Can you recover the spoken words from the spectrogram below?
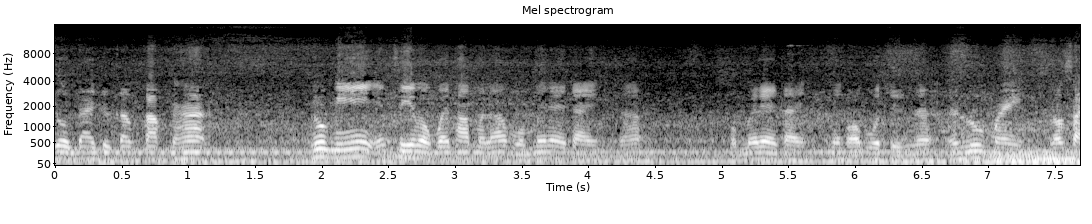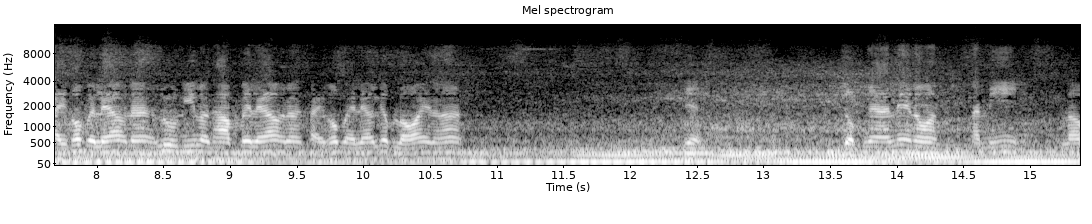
โยกได้คือกับกับนะฮะลูกนี้ FC บอกไปทำมาแล้ว ผมไม่แน่ใจนะฮะผมไม่แน่ใจไม่ขอพูดถึงนะเป็นลูกใหม่เราใส่เข้าไปแล้วนะลูกนี้เราทำไปแล้วนะใส่เข้าไปแล้วเรียบร้อยนะฮะเนี่ยจบงานแน่นอนคันนี้เรา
